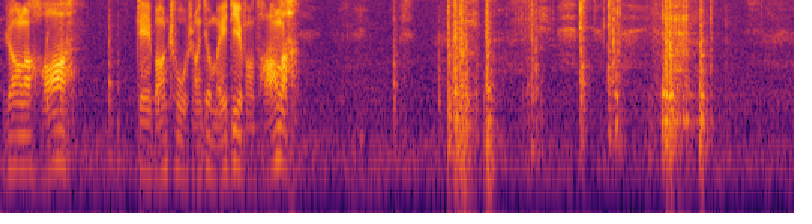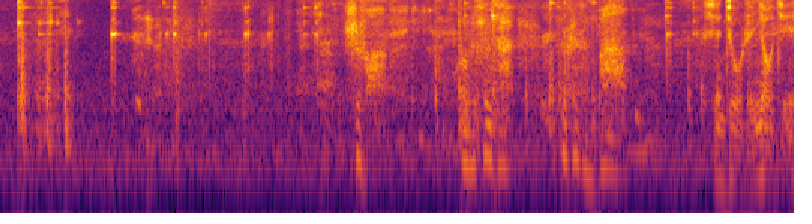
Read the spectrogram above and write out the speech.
扔了好，这帮畜生就没地方藏了。师傅，我们现在又该怎么办啊？先救人要紧。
